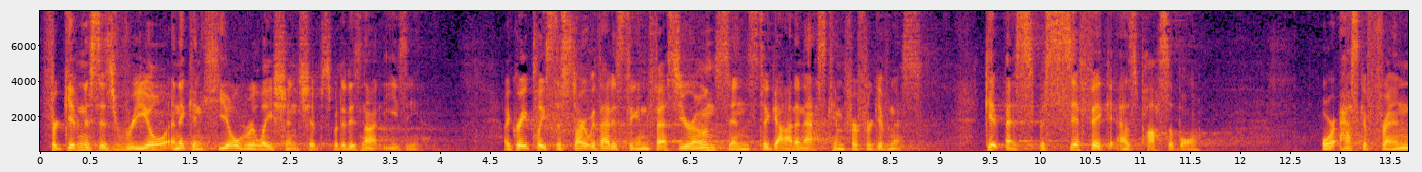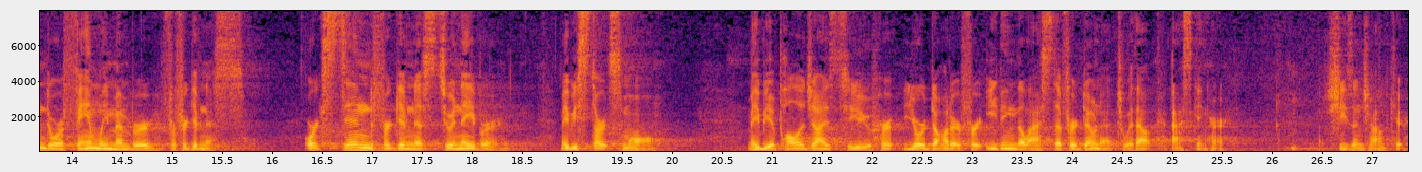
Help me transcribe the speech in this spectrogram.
Forgiveness is real and it can heal relationships, but it is not easy. A great place to start with that is to confess your own sins to God and ask Him for forgiveness. Get as specific as possible. Or ask a friend or a family member for forgiveness. Or extend forgiveness to a neighbor. Maybe start small. Maybe apologize to you, her, your daughter for eating the last of her donut without asking her. She's in childcare.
